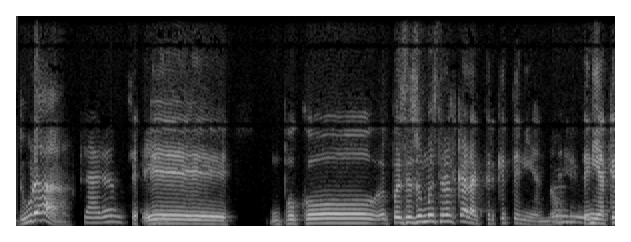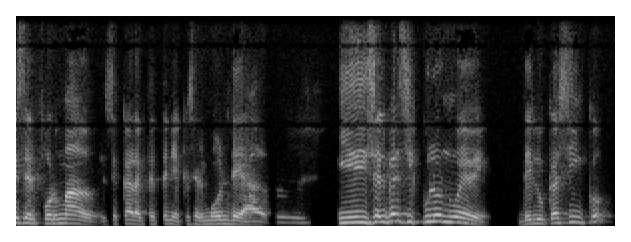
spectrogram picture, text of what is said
dura, Claro. eh, un poco, pues eso muestra el carácter que tenían, ¿no? Tenía que ser formado, ese carácter tenía que ser moldeado. Y dice el versículo 9 de Lucas 5,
